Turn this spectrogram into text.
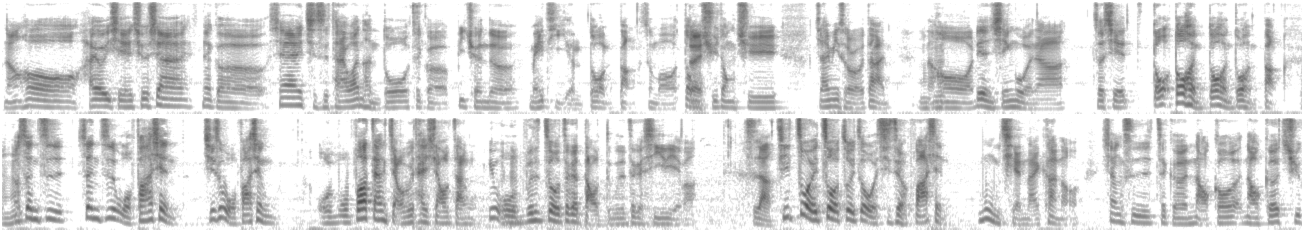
然后还有一些，其实现在那个现在其实台湾很多这个币圈的媒体很都很棒，什么动区动区、加密手榴弹。然后练新闻啊，这些都都很都很多很棒。然后甚至甚至我发现，其实我发现，我我不知道这样讲会不会太嚣张，因为我不是做这个导读的这个系列嘛。是啊，其实做一做做一做，我其实有发现，目前来看哦，像是这个脑沟脑哥区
